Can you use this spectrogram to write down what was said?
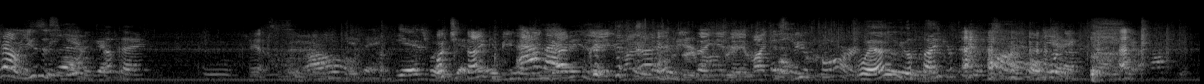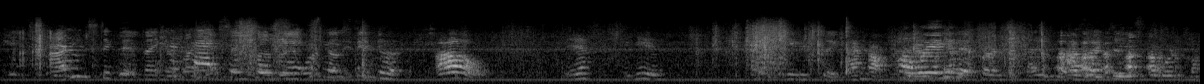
How are you this morning? Okay. What you think if you hadn't got in there? You might not have anything in there. It might just be a card. Well, you'll thank her. for I didn't stick that thing up like that, so I really worked on it, didn't it? Oh, yes, you did. Give it to you. Oh, William. I went to the store to buy.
